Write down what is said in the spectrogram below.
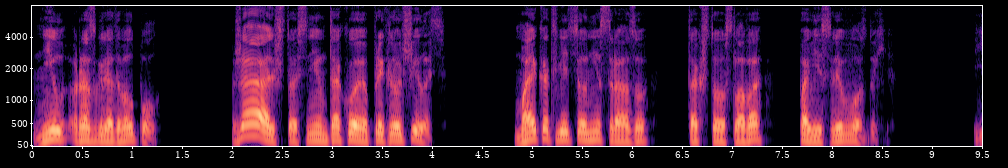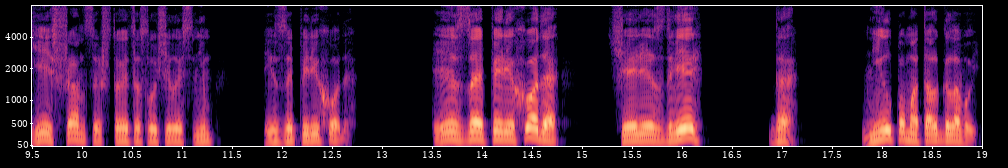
Нил разглядывал пол. Жаль, что с ним такое приключилось. Майк ответил не сразу, так что слова повисли в воздухе. Есть шансы, что это случилось с ним из-за перехода. Из-за перехода через дверь? Да. Нил помотал головой.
